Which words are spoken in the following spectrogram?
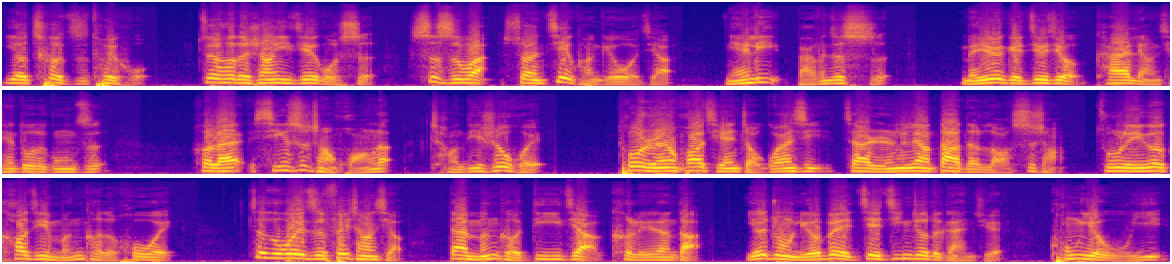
要撤资退伙，最后的商议结果是四十万算借款给我家，年利百分之十，每月给舅舅开两千多的工资。后来新市场黄了，场地收回，托人花钱找关系，在人流量大的老市场。租了一个靠近门口的护卫，这个位置非常小，但门口第一家客流量大，有种刘备借荆州的感觉。空有武艺，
